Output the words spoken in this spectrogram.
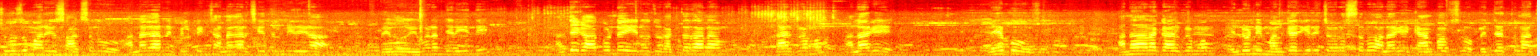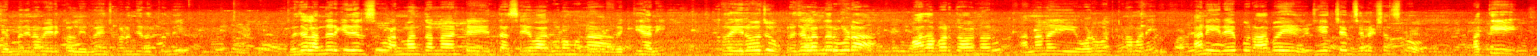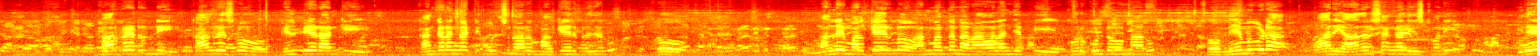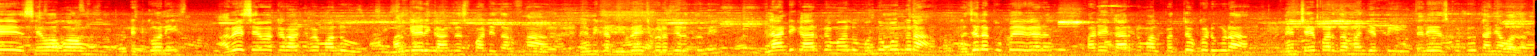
షూస్ మరియు సాక్సులు అన్నగారిని పిలిపించి అన్నగారి చేతుల మీదుగా మేము ఇవ్వడం జరిగింది. అంతేకాకుండా ఈరోజు రక్తదానం కార్యక్రమం అలాగే రేపు అన్నదాన కార్యక్రమం ఎల్లుండి మల్కాజ్గిరి చౌరస్తలో అలాగే క్యాంప్ పెద్ద ఎత్తున జన్మదిన వేడుకలు నిర్వహించుకోవడం జరుగుతుంది. ప్రజలందరికీ తెలుసు హనుమంతన్న అంటే ఎంత సేవా గుణం ఉన్న వ్యక్తి అని. సో ఈరోజు ప్రజలందరూ కూడా బాధపడుతూ ఉన్నారు. అన్నని ఓడగొట్టుకున్నామని. కానీ రేపు రాబోయే జిహెచ్ఎం సెలక్షన్స్లో ప్రతి కార్పొరేటర్ని కాంగ్రెస్లో గెలిపించడానికి కంకణం కట్టి కూర్చున్నారు మల్కేరి ప్రజలు. సో మళ్ళీ మల్కేరిలో హనుమంతన్న రావాలని చెప్పి కోరుకుంటూ ఉన్నారు. సో మేము కూడా వారి ఆదర్శంగా తీసుకొని ఇదే సేవాభావం పెట్టుకొని అవే సేవా కార్యక్రమాలు మల్కేరి కాంగ్రెస్ పార్టీ తరఫున మేము ఇక్కడ నిర్వహించుకోవడం జరుగుతుంది. ఇలాంటి కార్యక్రమాలు ముందు ముందున ప్రజలకు ఉపయోగపడే కార్యక్రమాలు ప్రతి ఒక్కటి కూడా మేము చేపడతామని చెప్పి తెలియజేసుకుంటూ ధన్యవాదాలు.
